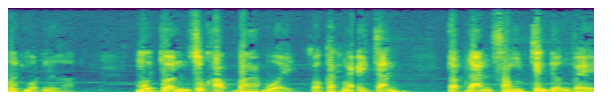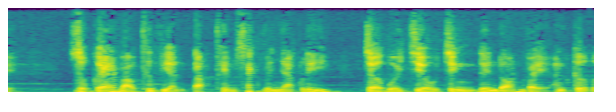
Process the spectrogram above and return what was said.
Bớt một nửa. Mỗi tuần Dục học 3 buổi vào các ngày chẵn. Tập đàn xong trên đường về, Dục ghé vào thư viện đọc thêm sách về nhạc lý. Chờ buổi chiều Trình đến đón về ăn cơm.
